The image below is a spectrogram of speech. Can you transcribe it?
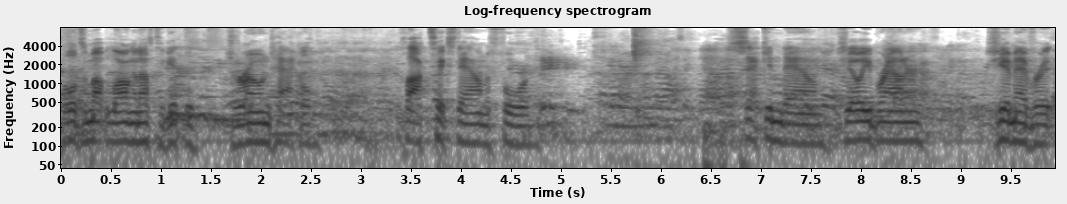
Holds him up long enough to get the drone tackle. Clock ticks down to four. Second down. Joey Browner, Jim Everett.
